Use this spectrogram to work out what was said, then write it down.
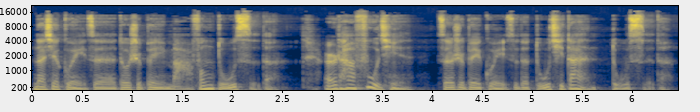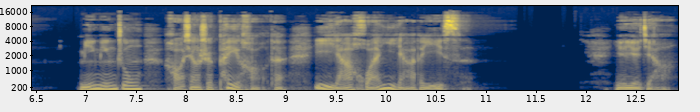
那些鬼子都是被马蜂毒死的，而他父亲则是被鬼子的毒气弹毒死的。冥冥中好像是配好的，一牙还一牙的意思。爷爷讲：“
